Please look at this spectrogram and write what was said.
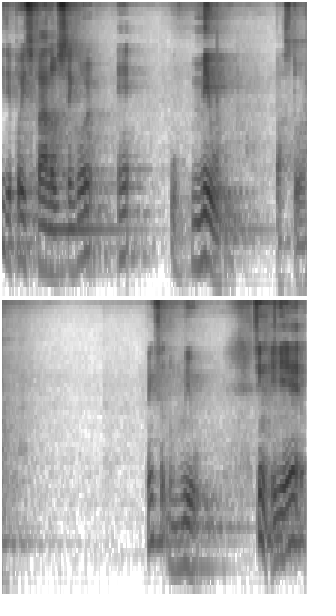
E depois fala: O Senhor é o meu pastor. Pensa no meu. Sim, ele é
